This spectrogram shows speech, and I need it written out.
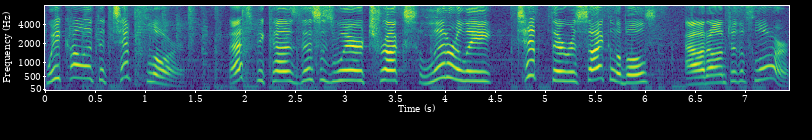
We call it the tip floor. That's because this is where trucks literally tip their recyclables out onto the floor.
